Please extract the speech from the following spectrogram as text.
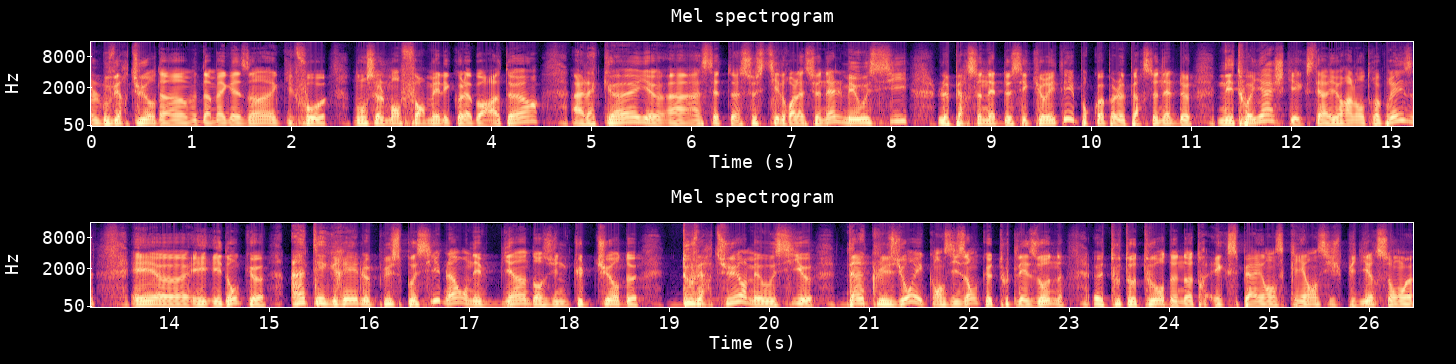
l'ouverture d'un magasin qu'il faut non seulement former les collaborateurs à l'accueil à, cette à ce style relationnel mais aussi le personnel de sécurité pourquoi pas le personnel de nettoyage qui est extérieur à l'entreprise et, euh, et, et, donc euh, intégrer le plus possible hein, on est bien dans une culture de d'ouverture, mais aussi euh, d'inclusion, et qu'en se disant que toutes les zones euh, tout autour de notre expérience client, si je puis dire, sont euh,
